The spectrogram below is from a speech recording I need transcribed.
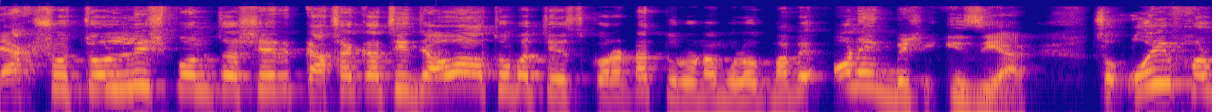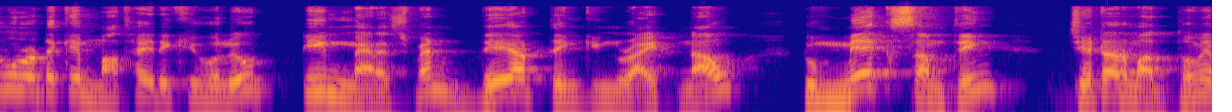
একশো চল্লিশ পঞ্চাশের কাছাকাছি যাওয়া অথবা চেস করাটা তুলনামূলকভাবে অনেক বেশি ইজিয়ার সো ওই ফর্মুলাটাকে মাথায় রেখে হলেও team management they are thinking right now to make something যেটার মাধ্যমে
